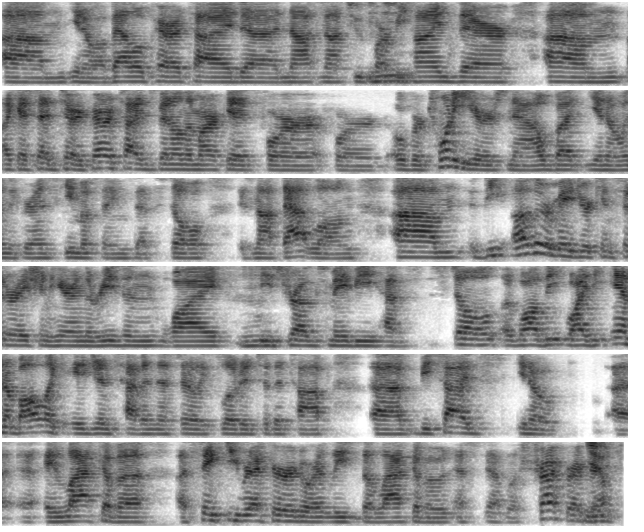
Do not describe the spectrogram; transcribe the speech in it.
Um, you know, abaloparatide uh, not not too far Mhm. behind there. Um, like I said, teriparatide's been on the market for for over 20 years now. But you know, in the grand scheme of things, that still is not that long. Um, the other major consideration here, and the reason why Mhm. these drugs maybe have still, while the why the anabolic agents haven't necessarily floated to the top, uh, besides you know a, a lack of a, a safety record or at least the lack of an established track record Yep.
